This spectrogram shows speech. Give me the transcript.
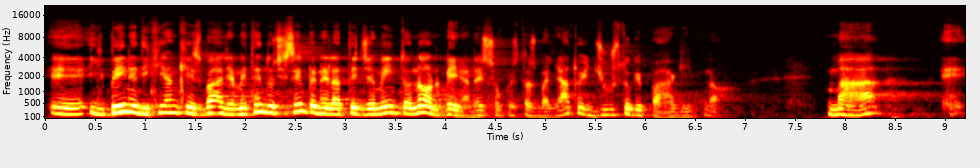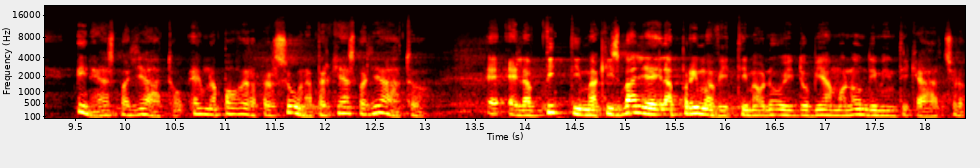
e il bene di chi anche sbaglia, mettendoci sempre nell'atteggiamento non, bene, adesso questo ha sbagliato, è giusto che paghi, no ma eh, bene, ha sbagliato, è una povera persona perché ha sbagliato. È, è la vittima, chi sbaglia è la prima vittima, noi dobbiamo non dimenticarcelo.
